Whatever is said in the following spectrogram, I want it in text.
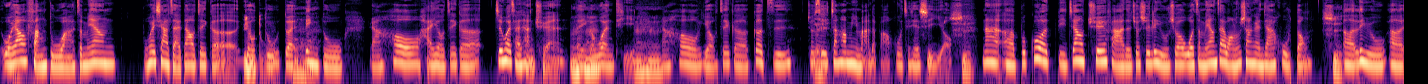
我要防毒啊，怎么样不会下载到这个有毒毒。对、嗯。病毒，然后还有这个智慧财产权的一个问题，然后有这个各自就是账号密码的保护，这些是有。是，那呃，不过比较缺乏的就是，例如说我怎么样在网络上跟人家互动，是，呃，例如呃，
